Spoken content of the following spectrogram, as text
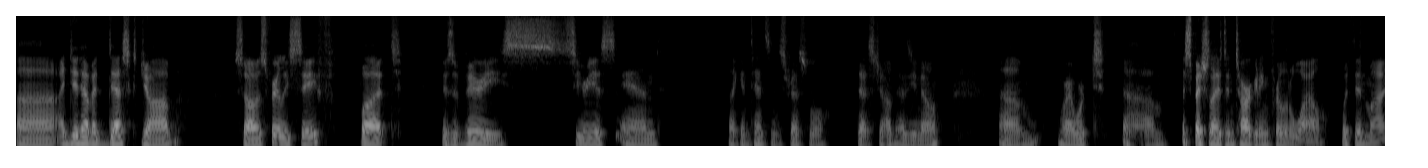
Uh, I did have a desk job, so I was fairly safe, but it was a very serious and like intense and stressful desk job, as you know, um, where I worked. Um, I specialized in targeting for a little while within my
